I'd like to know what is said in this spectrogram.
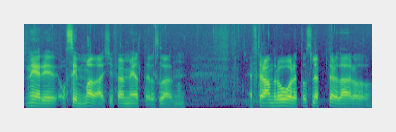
ner och simma där 25 meter och sådär. Men efter andra året då släppte det där och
